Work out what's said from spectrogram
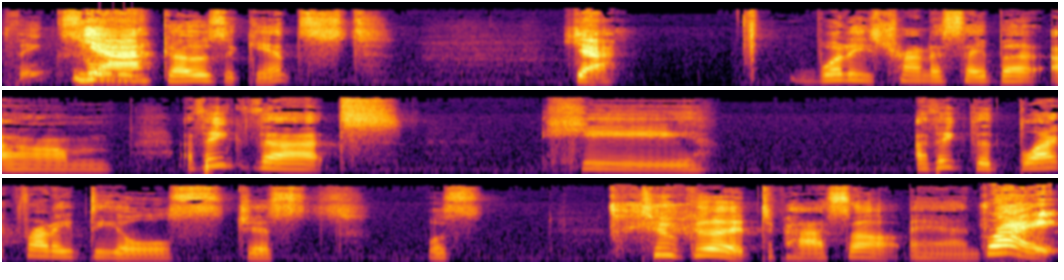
I think sort Yeah. of goes against Yeah. what he's trying to say, but um, I think that he, I think the Black Friday deals just was too good to pass up, and Right.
